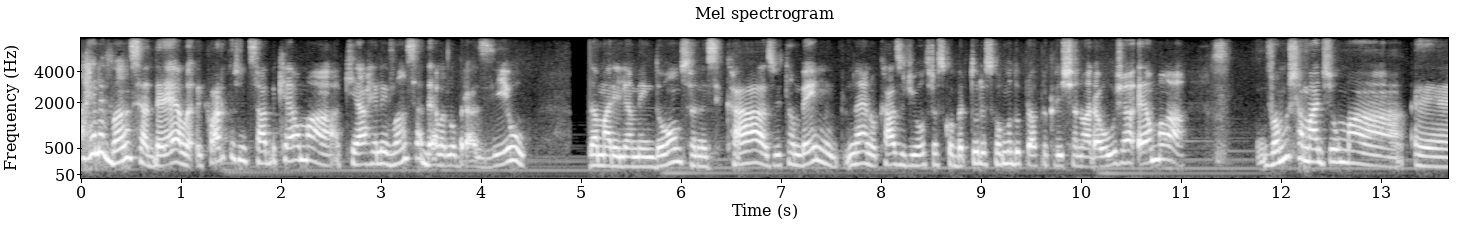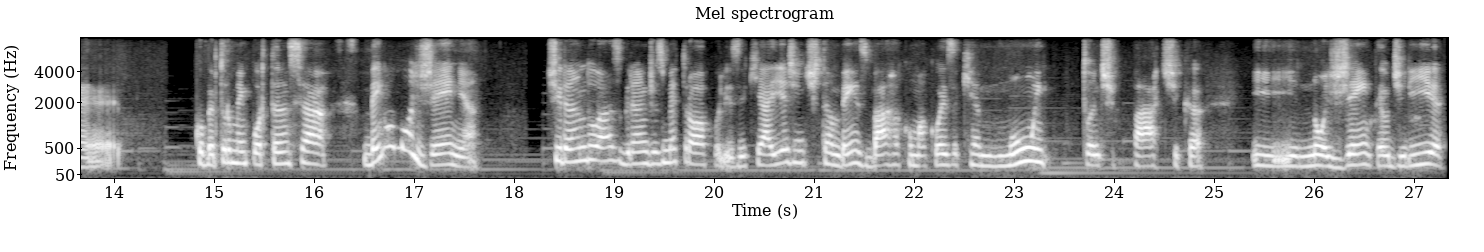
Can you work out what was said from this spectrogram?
a relevância dela. É claro que a gente sabe que é, uma, que é a relevância dela no Brasil, da Marília Mendonça nesse caso, e também né, no caso de outras coberturas, como do próprio Cristiano Araújo, é uma, vamos chamar de uma é, cobertura, uma importância bem homogênea, tirando as grandes metrópoles, e que aí a gente também esbarra com uma coisa que é muito antipática e nojenta, eu diria,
